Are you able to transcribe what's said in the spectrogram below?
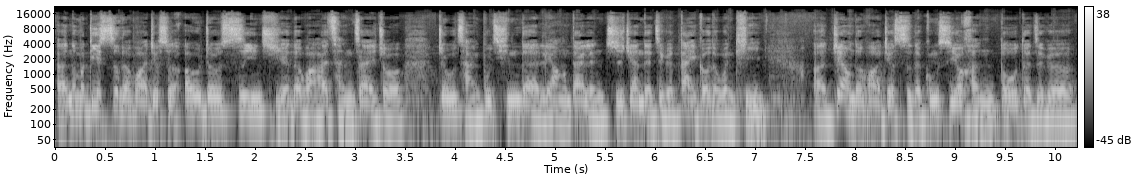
呃，那么第四的话，就是欧洲私营企业的话，还存在着纠缠不清的两代人之间的这个代沟的问题。呃，这样的话，就使得公司有很多的这个，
